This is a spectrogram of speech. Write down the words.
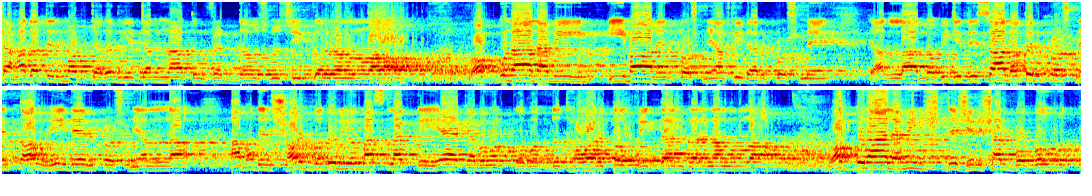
শাহাদাতের মর্যাদা দিয়ে জান্নাতুল ফেরদৌস নসিব করেন আল্লাহ। রব্বুল আলামিন ঈমানের প্রশ্নে, আকীদার প্রশ্নে আল্লাহ নবীজির রিসালতের প্রশ্নে, তাওহীদের প্রশ্নে, আল্লাহ, আমাদের সর্বদলীয় মাসলাককে এক এবং ঐক্যবদ্ধ হওয়ার তৌফিক দান করেন আল্লাহ। রব্বুল আলামিন দেশের সার্বভৌমত্ব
